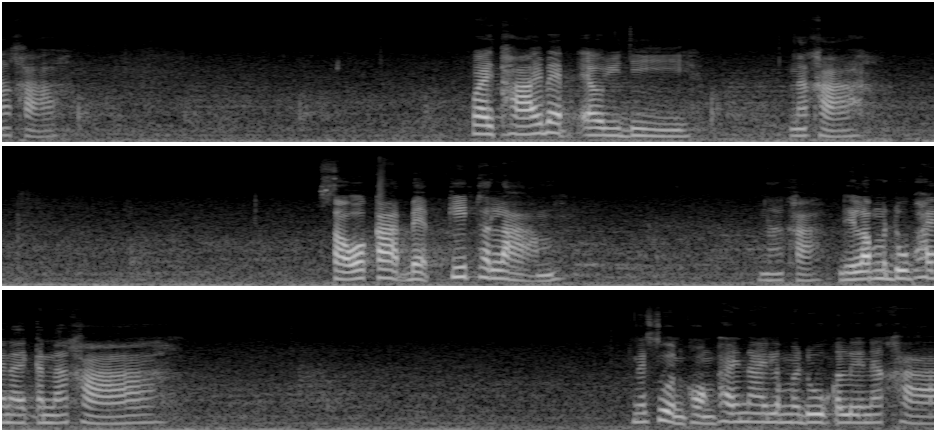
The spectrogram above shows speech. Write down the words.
นะคะ ไฟท้ายแบบ LED นะคะ เสาอากาศแบบกีบฉลามนะคะ เดี๋ยวเรามาดูภายในกันนะคะ ในส่วนของภายในเรามาดูกันเลยนะคะ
